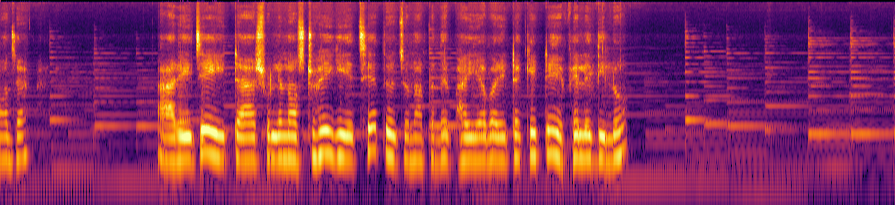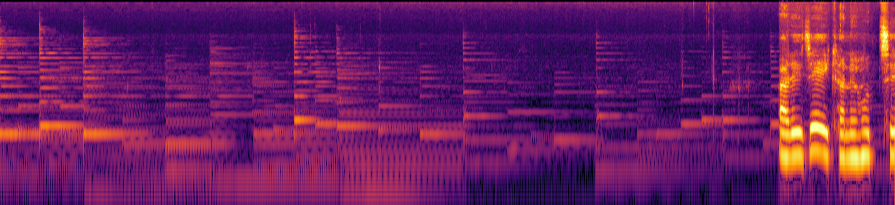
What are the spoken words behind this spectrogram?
মজার। আর এই যে এইটা আসলে নষ্ট হয়ে গিয়েছে, তো এর জন্য আপনাদের ভাই আবার এটা কেটে ফেলে দিল। আর এই যে এখানে হচ্ছে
